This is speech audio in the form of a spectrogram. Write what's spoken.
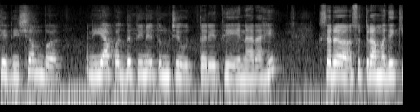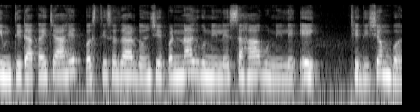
छेदी शंभर. आणि या पद्धतीने तुमचे उत्तर येथे येणार आहे. सरळ सूत्रामध्ये किमती टाकायच्या आहेत. पस्तीस हजार दोनशे पन्नास गुणिले सहा गुणिले एक छेदी शंभर.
